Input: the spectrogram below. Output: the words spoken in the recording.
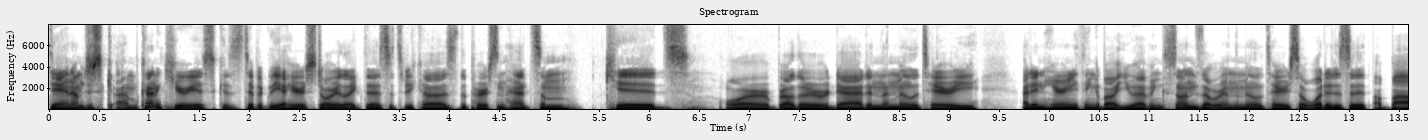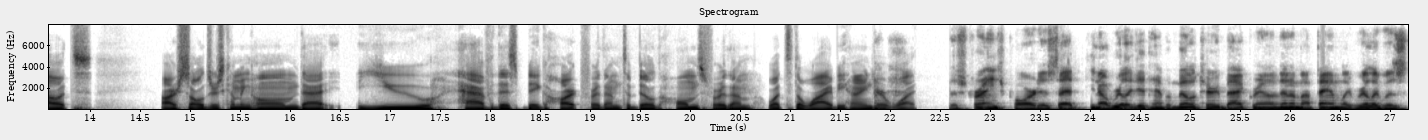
Dan, I'm just I'm kind of curious because typically I hear a story like this, it's because the person had some kids or brother or dad in the military. I didn't hear anything about you having sons that were in the military. So what is it about our soldiers coming home that you have this big heart for them to build homes for them? What's the why behind your what? The strange part is that, you know, I really didn't have a military background. None of my family really was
